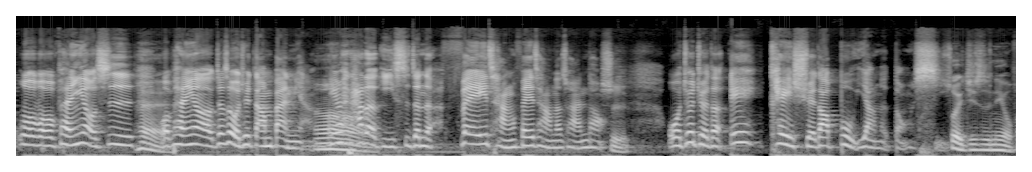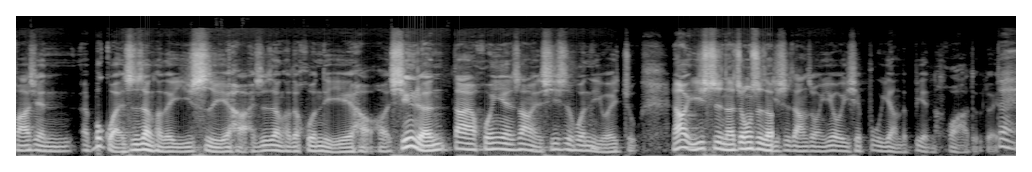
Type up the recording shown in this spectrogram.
我我朋友是我朋友，就是我去当伴娘，嗯。因为他的仪式真的非常非常的传统。是我就觉得哎，可以学到不一样的东西。所以其实你有发现，呃，不管是任何的仪式也好，还是任何的婚礼也好，哈，新人当然婚宴上以西式婚礼为主，然后仪式呢，中式的仪式当中也有一些不一样的变化，对不对？。对，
